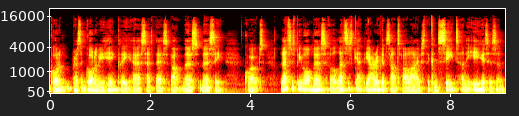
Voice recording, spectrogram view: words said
Gordon, President Gordon B. Hinckley uh, said this about mercy, quote, Let us be more merciful. Let us get the arrogance out of our lives, the conceit and the egotism.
